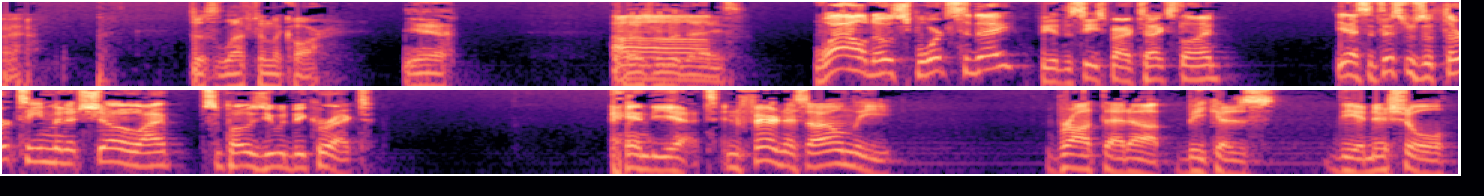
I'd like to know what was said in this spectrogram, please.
yeah. Just left in the car. yeah. Those were the Um, days. Wow, no sports today via the C Spire text line. Yes, if this was a 13 minute show, I suppose you would be correct. And yet, In fairness, I only brought that up because the initial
